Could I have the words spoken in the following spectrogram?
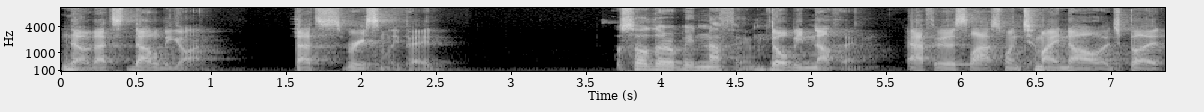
No, that's that'll be gone. That's recently paid. So there'll be nothing. There'll be nothing after this last one, to my knowledge, but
